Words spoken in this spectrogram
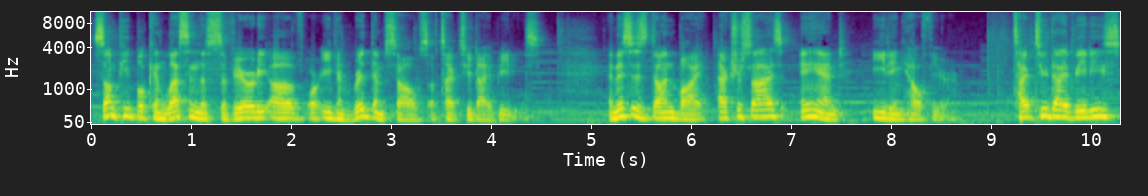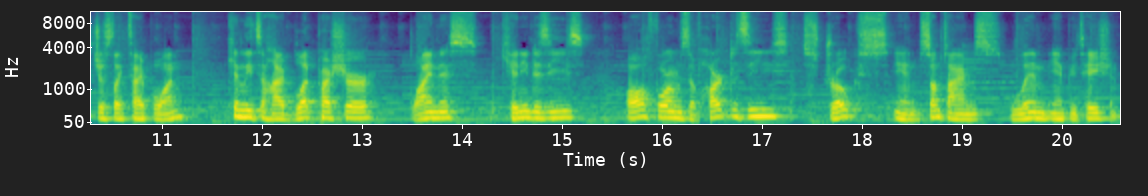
Some people can lessen the severity of or even rid themselves of type 2 diabetes. And this is done by exercise and eating healthier. Type 2 diabetes, just like type 1, can lead to high blood pressure, blindness, kidney disease, all forms of heart disease, strokes, and sometimes limb amputation.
